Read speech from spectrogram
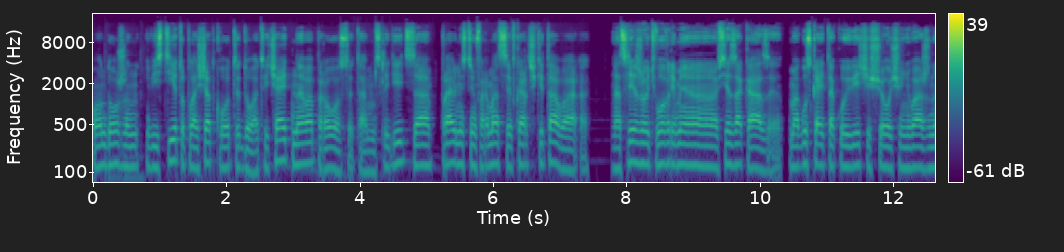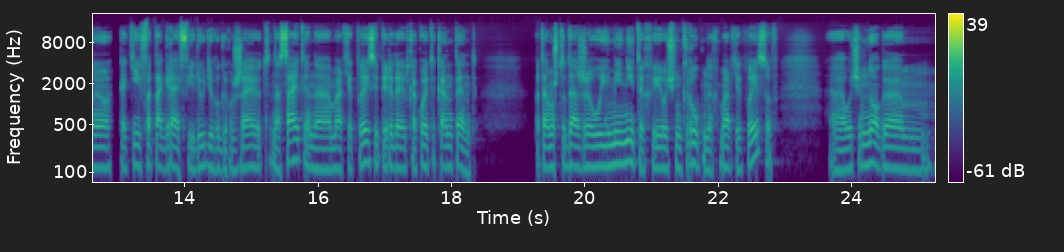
он должен вести эту площадку от и до, отвечать на вопросы, там, следить за правильностью информации в карточке товара, отслеживать вовремя все заказы. Могу сказать такую вещь еще очень важную, какие фотографии люди выгружают на сайты, на маркетплейсы, передают какой-то контент. Потому что даже у именитых и очень крупных маркетплейсов э, очень много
